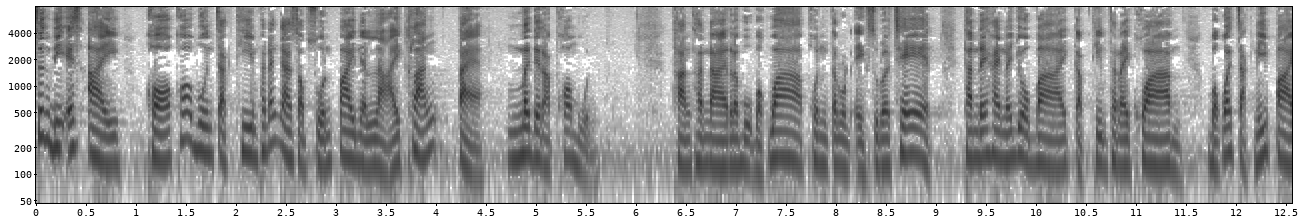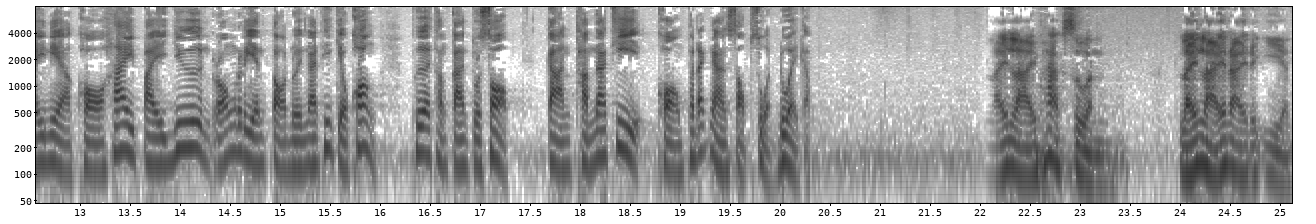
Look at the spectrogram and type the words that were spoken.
ซึ่ง DSI ขอข้อมูลจากทีมพนักงานสอบสวนไปเนี่ยหลายครั้ง แต่ไม่ได้รับข้อมูล ทางทนายระบุบอกว่าพลตำรวจเอกสุรเชษฐ์ท่านได้ให้นโยบายกับทีมทนายความ บอกว่าจากนี้ไปเนี่ยขอให้ไปยื่นร้องเรียนต่อหน่วยงานที่เกี่ยวข้อง เพื่อทำการตรวจสอบการทำหน้าที่ของพนักงานสอบสวนด้วยครับ หลายๆ ภาคส่วน หลายๆ รายละเอียด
